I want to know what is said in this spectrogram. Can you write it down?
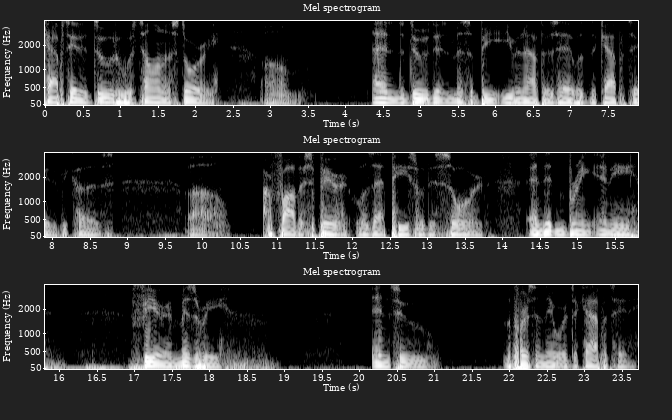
decapitated dude who was telling a story. Um, and the dude didn't miss a beat even after his head was decapitated because uh, her father's spirit was at peace with his sword and didn't bring any fear and misery into the person they were decapitating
